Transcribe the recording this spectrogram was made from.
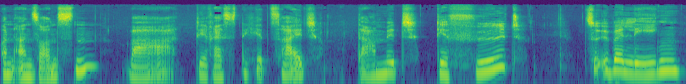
und ansonsten war die restliche Zeit damit gefüllt zu überlegen,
